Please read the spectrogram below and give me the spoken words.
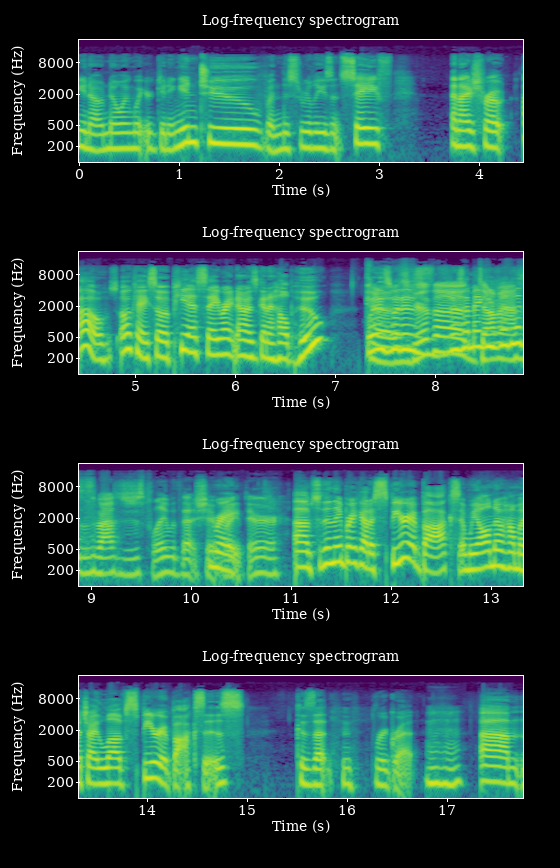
you know, knowing what you're getting into, and this really isn't safe. And I just wrote, oh, okay, so a PSA right now is going to help who? What is what is? You're the does it make dumbass is about to just play with that shit Right. right, there. Um, so then they break out a spirit box, and we all know how much I love spirit boxes because that regret. Um,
